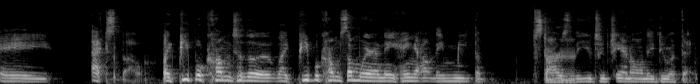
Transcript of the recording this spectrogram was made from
a expo. Like people come to the like people come somewhere and they hang out and they meet the stars of the mm-hmm. YouTube channel and they do a thing.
